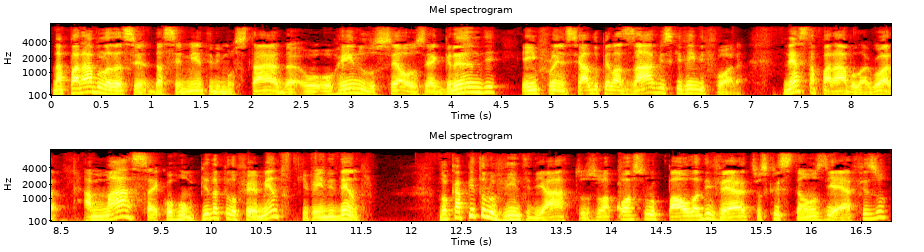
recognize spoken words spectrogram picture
Na parábola da, semente de mostarda, o, o, reino dos céus é grande e influenciado pelas aves que vêm de fora. Nesta parábola agora, a massa é corrompida pelo fermento que vem de dentro. No capítulo 20 de Atos, o apóstolo Paulo adverte os cristãos de Éfeso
